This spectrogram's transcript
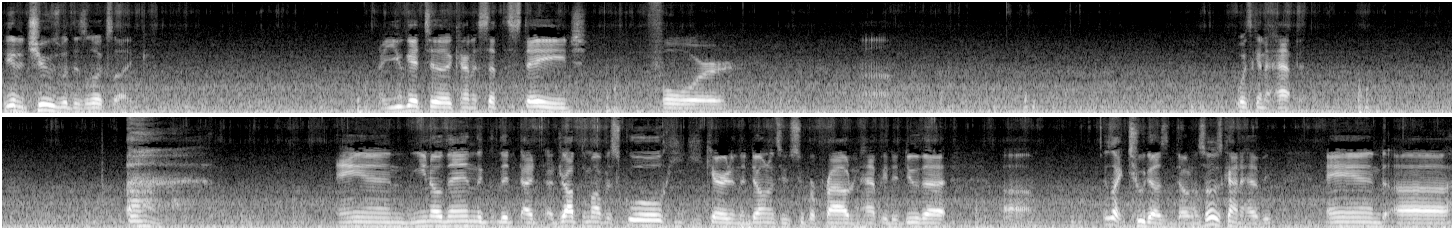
you get to choose what this looks like. You get to kind of set the stage for." um, What's going to happen? and you know then the, the, I, I dropped him off at school. He, he, carried in the donuts. He was super proud and happy to do that. Um, it was like two dozen donuts so it was kind of heavy. And uh,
